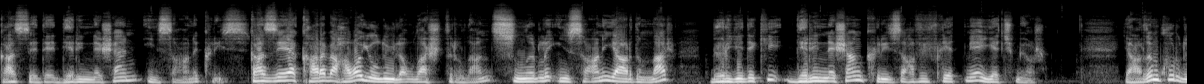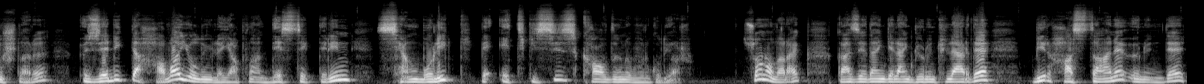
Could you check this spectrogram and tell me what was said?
Gazze'de derinleşen insani kriz. Gazze'ye kara ve hava yoluyla ulaştırılan sınırlı insani yardımlar bölgedeki derinleşen krizi hafifletmeye yetmiyor. Yardım kuruluşları özellikle hava yoluyla yapılan desteklerin sembolik ve etkisiz kaldığını vurguluyor. Son olarak Gazze'den gelen görüntülerde bir hastane önünde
